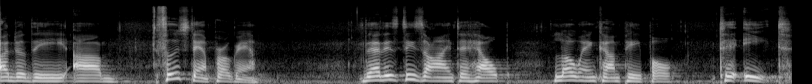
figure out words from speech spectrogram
under the um, food stamp program that is designed to help low income people to eat.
